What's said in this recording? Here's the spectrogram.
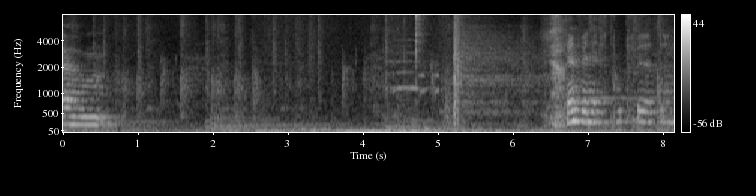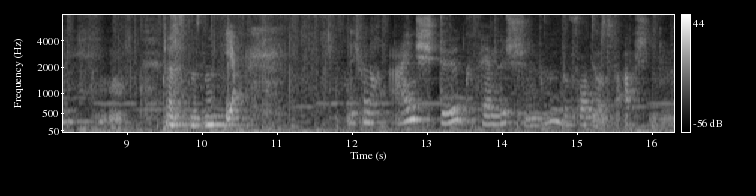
Ähm, denn wenn es gut wird, dann platzt es, ne? Ja. Und ich will noch ein Stück vermischen, bevor wir uns verabschieden.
